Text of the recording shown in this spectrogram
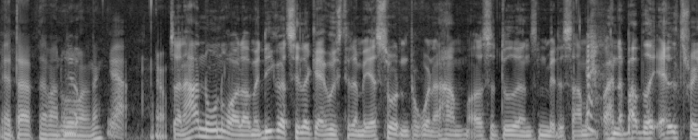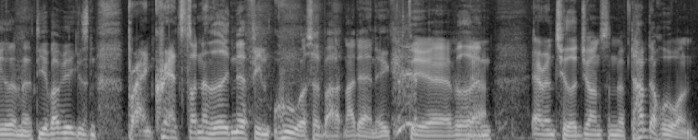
ja der, der var en hovedrolle, ikke? Ja. Så han har nogle roller, men lige godt til at jeg huske det der med, at jeg så den på grund af ham, og så døde han sådan med det samme. Og han er bare blevet i alle trailerne. De er bare virkelig sådan, Brian Cranston er med i den her film, uh, og så bare, nej, det er han ikke. Det er, hvad hedder Ja. han, Aaron Taylor Johnson. Det er ham, der er hovedrollen.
